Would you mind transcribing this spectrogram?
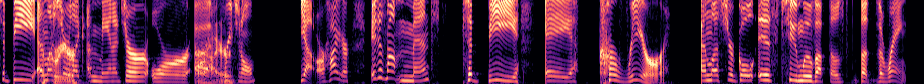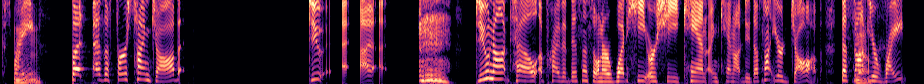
to be unless you're like a manager or, uh, regional yeah or higher it is not meant to be a career unless your goal is to move up those the, the ranks right Mhm. But as a first time job, do I, I, do not tell a private business owner what he or she can and cannot do. That's not your job. That's not No. your right.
